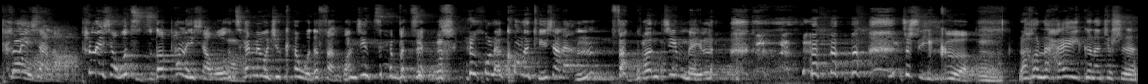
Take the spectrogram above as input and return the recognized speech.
碰了一下了，碰了一下，我只知道碰了一下，我才没有去看我的反光镜在不在。后来空了停下来，嗯，反光镜没了，这是一个。嗯，然后呢，还有一个呢，就是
